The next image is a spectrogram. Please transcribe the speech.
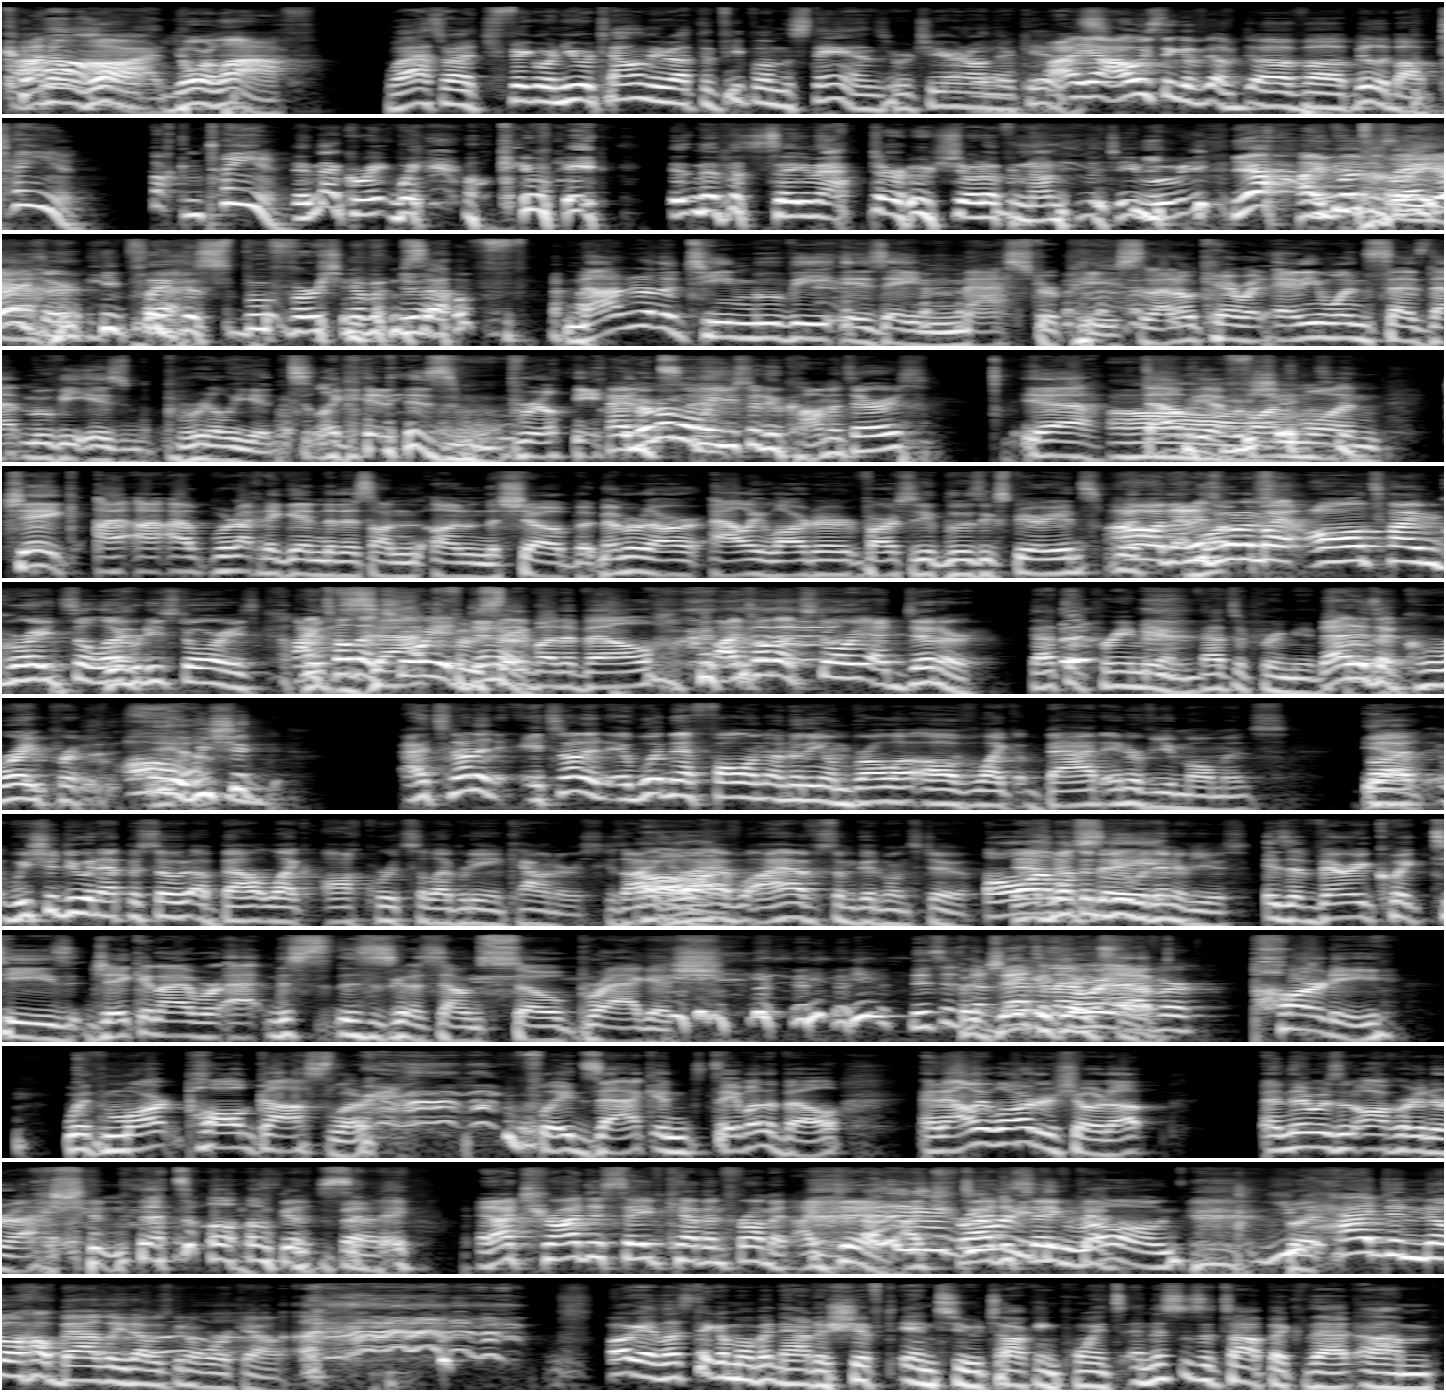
Come I don't on. want your life. Well, that's what I figured when you were telling me about the people in the stands who were cheering on their kids. I, yeah, I always think of, of, of uh, Billy Bob. Tan. Fucking tan. Isn't that great? Wait, okay, wait. Isn't that the same actor who showed up in None of the Teen movie? Yeah, he plays the same yeah. character. He played the spoof version of himself. Not Another Teen Movie is a masterpiece, and I don't care what anyone says. That movie is brilliant. Like it is brilliant. Hey, remember when we used to do commentaries? Yeah, that would be a Oh, fun one. Jake, I, I, I, we're not going to get into this on, on the show, but remember our Ali Larter Varsity Blues experience? Oh, that is Mar- one of my all-time great celebrity With- stories. I tell that Zach story at from dinner. Saved by the Bell. I tell that story at dinner. That's a premium. That's a premium. That is a great. Pre- oh, we should. It's not an. It's not an. It wouldn't have fallen under the umbrella of like bad interview moments. But Yeah. we should do an episode about like awkward celebrity encounters because I, Oh. I have I have some good ones too. All they have I nothing to do with interviews. is a very quick tease. Jake and I were at this. This is going to sound so braggish. This is But the Jake best story ever. party with Mark-Paul Gosselaar, played Zach and Saved by the Bell, and Ali Larter showed up, and there was an awkward interaction. That's all I'm going to say. And I tried to save Kevin from it. I did. I didn't even tried do to save anything Kevin. wrong. You but had to know how badly that was going to work out. Okay, let's take a moment now to shift into talking points. And this is a topic that um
